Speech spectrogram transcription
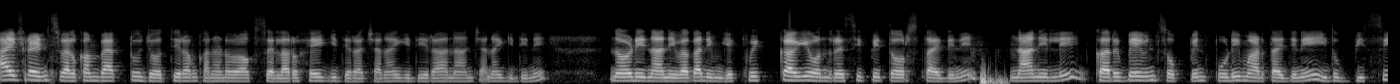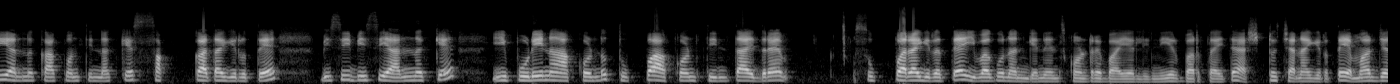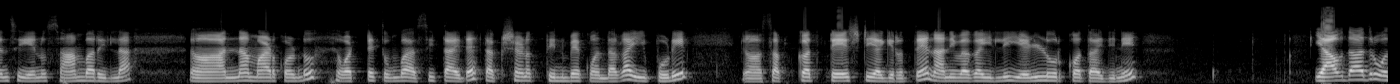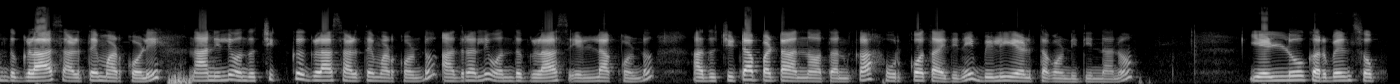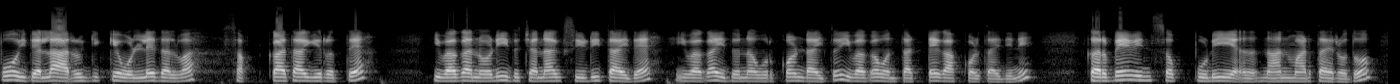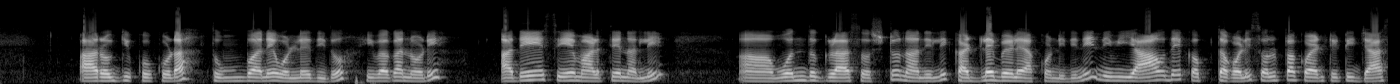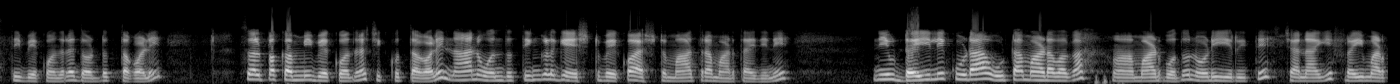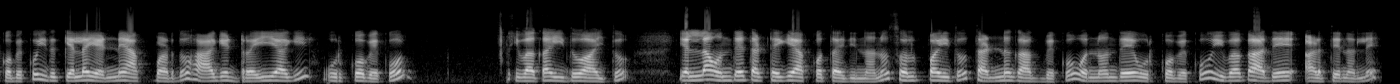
Hi friends welcome back to Jyothiram Kannada vlogs ಎಲ್ಲರೂ ಹೇಗಿದ್ದೀರಾ? ಚೆನ್ನಾಗಿದ್ದೀರಾ? ನಾನು ಚೆನ್ನಾಗಿದ್ದೀನಿ. ನೋಡಿ ನಾನಿವಾಗ ನಿಮಗೆ ಕ್ವಿಕ್ಕಾಗಿ ಒಂದು ರೆಸಿಪಿ ತೋರಿಸ್ತಾ ಇದ್ದೀನಿ. ನಾನಿಲ್ಲಿ ಕರಿಬೇವಿನ ಸೊಪ್ಪಿನ ಪುಡಿ ಮಾಡ್ತಾ ಇದ್ದೀನಿ. ಇದು ಬಿಸಿ ಅನ್ನಕ್ಕೆ ಹಾಕ್ಕೊಂಡು ತಿನ್ನೋಕ್ಕೆ ಸಖತ್ತಾಗಿರುತ್ತೆ. ಬಿಸಿ ಬಿಸಿ ಅನ್ನಕ್ಕೆ ಈ ಪುಡಿನ ಹಾಕ್ಕೊಂಡು ತುಪ್ಪ ಹಾಕ್ಕೊಂಡು ತಿಂತಾ ಇದ್ದರೆ ಸೂಪರಾಗಿರುತ್ತೆ. ಇವಾಗೂ ನನಗೆ ನೆನೆಸ್ಕೊಂಡ್ರೆ ಬಾಯಲ್ಲಿ ನೀರು ಬರ್ತೈತೆ ಅಷ್ಟು ಚೆನ್ನಾಗಿರುತ್ತೆ. ಎಮರ್ಜೆನ್ಸಿ ಏನು ಸಾಂಬಾರಿಲ್ಲ ಅನ್ನ ಮಾಡಿಕೊಂಡು ಹೊಟ್ಟೆ ತುಂಬ ಹಸಿತಾ ಇದೆ. ತಕ್ಷಣಕ್ಕೆ ತಿನ್ನಬೇಕು ಅಂದಾಗ ಈ ಪುಡಿ ಸಖತ್ ಟೇಸ್ಟಿಯಾಗಿರುತ್ತೆ. ನಾನಿವಾಗ ಇಲ್ಲಿ ಎಳ್ಳು ಹುರ್ಕೋತಾ ಇದ್ದೀನಿ. ಯಾವುದಾದ್ರೂ ಒಂದು ಗ್ಲಾಸ್ ಅಳತೆ ಮಾಡ್ಕೊಳ್ಳಿ. ನಾನಿಲ್ಲಿ ಒಂದು ಚಿಕ್ಕ ಗ್ಲಾಸ್ ಅಳತೆ ಮಾಡಿಕೊಂಡು ಅದರಲ್ಲಿ ಒಂದು ಗ್ಲಾಸ್ ಎಳ್ಳು ಹಾಕ್ಕೊಂಡು ಅದು ಚಿಟಪಟ ಅನ್ನೋ ತನಕ ಹುರ್ಕೋತಾ ಇದ್ದೀನಿ. ಬಿಳಿ ಎಳ್ಳು ತಗೊಂಡಿದ್ದೀನಿ ನಾನು. ಎಳ್ಳು, ಕರ್ಬೇವಿನ ಸೊಪ್ಪು ಇದೆಲ್ಲ ಆರೋಗ್ಯಕ್ಕೆ ಒಳ್ಳೇದಲ್ವಾ? ಸಖತ್ತಾಗಿರುತ್ತೆ. ಇವಾಗ ನೋಡಿ ಇದು ಚೆನ್ನಾಗಿ ಸಿಡಿತಾ ಇದೆ. ಇವಾಗ ಇದನ್ನು ಹುರ್ಕೊಂಡಾಯಿತು. ಇವಾಗ ಒಂದು ತಟ್ಟೆಗೆ ಹಾಕ್ಕೊಳ್ತಾ ಇದ್ದೀನಿ. ಕರ್ಬೇವಿನ ಸೊಪ್ಪು ಪುಡಿ ನಾನು ಮಾಡ್ತಾ ಇರೋದು. ಆರೋಗ್ಯಕ್ಕೂ ಕೂಡ ತುಂಬಾ ಒಳ್ಳೆಯದಿದು ಇವಾಗ ನೋಡಿ ಅದೇ ಸೇಮ್ ಅಳತೆನಲ್ಲಿ ಒಂದು ಗ್ಲಾಸಷ್ಟು ನಾನಿಲ್ಲಿ ಕಡಲೆಬೇಳೆ ಹಾಕ್ಕೊಂಡಿದ್ದೀನಿ ನೀವು ಯಾವುದೇ ಕಪ್ ತಗೊಳ್ಳಿ. ಸ್ವಲ್ಪ ಕ್ವಾಂಟಿಟಿ ಜಾಸ್ತಿ ಬೇಕು ಅಂದರೆ ದೊಡ್ಡದು ತಗೊಳ್ಳಿ. ಸ್ವಲ್ಪ ಕಮ್ಮಿ ಬೇಕು ಅಂದರೆ ಚಿಕ್ಕದು ತಗೊಳ್ಳಿ. ನಾನು ಒಂದು ತಿಂಗಳಿಗೆ ಎಷ್ಟು ಬೇಕೋ ಅಷ್ಟು ಮಾತ್ರ ಮಾಡ್ತಾಯಿದ್ದೀನಿ ನೀವು ಡೈಲಿ ಕೂಡ ಊಟ ಮಾಡುವಾಗ ಮಾಡ್ಬೋದು. ನೋಡಿ ಈ ರೀತಿ ಚೆನ್ನಾಗಿ ಫ್ರೈ ಮಾಡ್ಕೋಬೇಕು. ಇದಕ್ಕೆಲ್ಲ ಎಣ್ಣೆ ಹಾಕ್ಬಾರ್ದು. ಹಾಗೆ ಡ್ರೈ ಆಗಿ ಹುರ್ಕೋಬೇಕು. ಇವಾಗ ಇದು ಆಯಿತು. ಎಲ್ಲ ಒಂದೇ ತಟ್ಟೆಗೆ ಹಾಕ್ಕೋತಾ ಇದ್ದೀನಿ ನಾನು. ಸ್ವಲ್ಪ ಇದು ತಣ್ಣಗಾಗಬೇಕು. ಒಂದೊಂದೇ ಹುರ್ಕೋಬೇಕು. ಇವಾಗ ಅದೇ ಅಳತೆನಲ್ಲಿ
